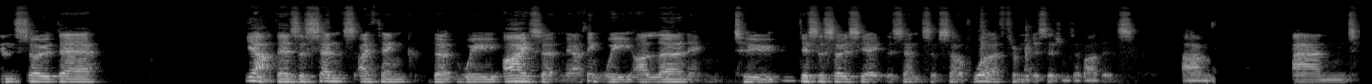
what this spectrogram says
and so there, yeah, there's a sense I think that we, I certainly, I think we are learning to disassociate the sense of self worth from the decisions of others, um, and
